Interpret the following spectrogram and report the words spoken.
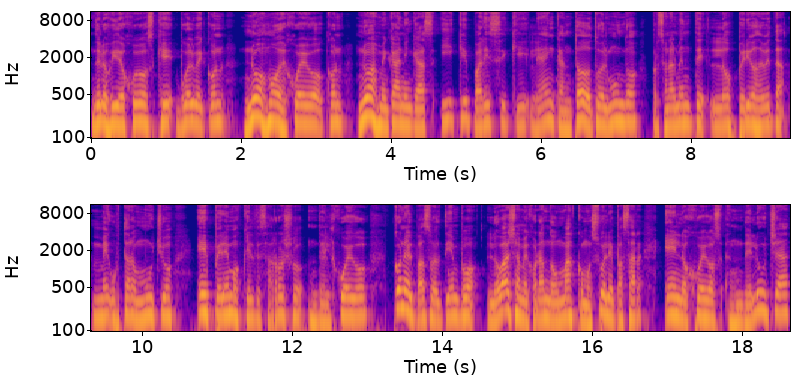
de los videojuegos que vuelve con nuevos modos de juego, con nuevas mecánicas y que parece que le ha encantado a todo el mundo. Personalmente los periodos de beta me gustaron mucho. Esperemos que el desarrollo del juego con el paso del tiempo lo vaya mejorando aún más como suele pasar en los juegos de lucha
